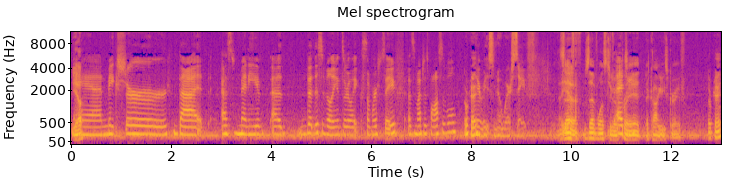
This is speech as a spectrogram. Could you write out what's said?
Yep. and make sure that as many of uh, that the civilians are like somewhere safe as much as possible. Okay. There is nowhere safe. Uh, Zev, yeah. Zev wants to go pray at Akagi's grave. Okay.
